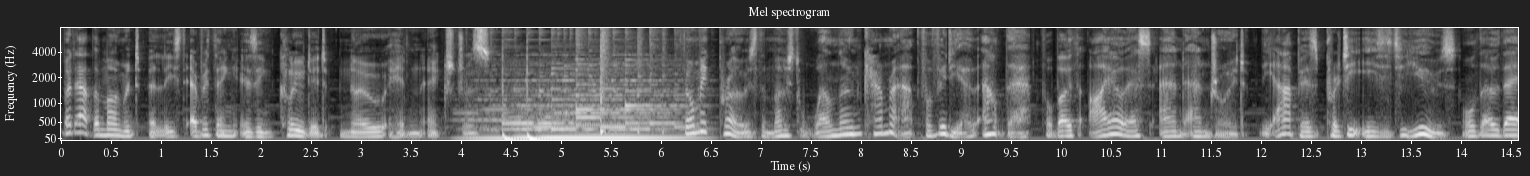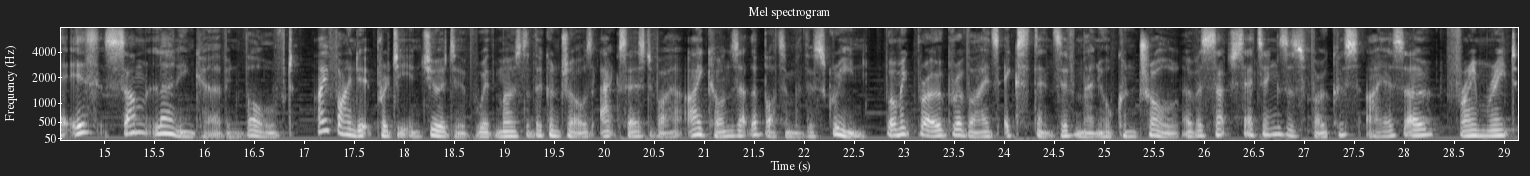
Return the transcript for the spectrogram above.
But at the moment, at least everything is included, no hidden extras. Filmic Pro is the most well-known camera app for video out there for both iOS and Android. The app is pretty easy to use, although there is some learning curve involved. I find it pretty intuitive with most of the controls accessed via icons at the bottom of the screen. Filmic Pro provides extensive manual control over such settings as focus, ISO, frame rate,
